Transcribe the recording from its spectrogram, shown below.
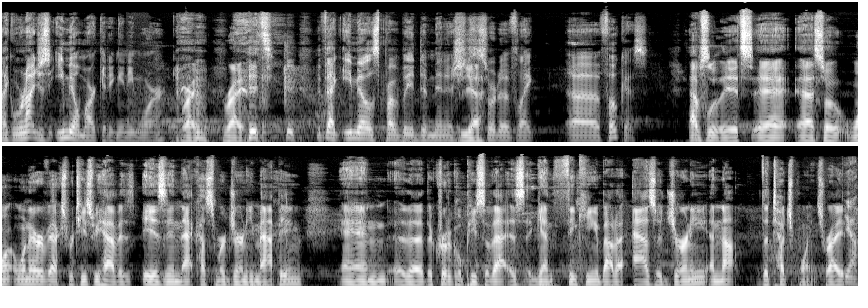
Like we're not just email marketing anymore. Right. Right. It's in fact, email is probably a diminished Yeah. sort of like uh, focus. Absolutely. It's uh, uh, so one, one area of expertise we have is is in that customer journey mapping, and uh, the the critical piece of that is again thinking about it as a journey and not the touch points, right? Yeah.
